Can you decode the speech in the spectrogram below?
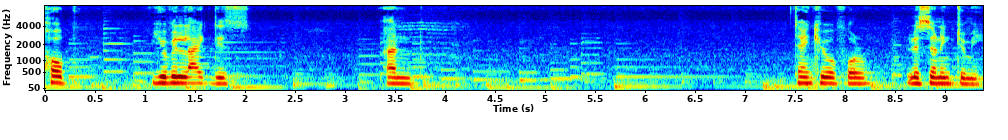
Hope you will like this and thank you for listening to me.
